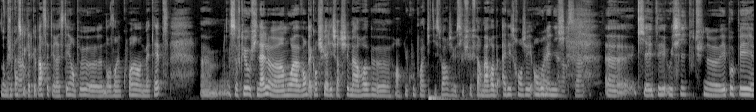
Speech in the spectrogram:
Donc je pense que quelque part, c'était resté un peu euh, dans un coin de ma tête. Euh, sauf que au final, euh, un mois avant, bah, quand je suis allée chercher ma robe, euh, alors, du coup pour la petite histoire, j'ai aussi fait faire ma robe à l'étranger en Ouais, Roumanie, ça, qui a été aussi toute une épopée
